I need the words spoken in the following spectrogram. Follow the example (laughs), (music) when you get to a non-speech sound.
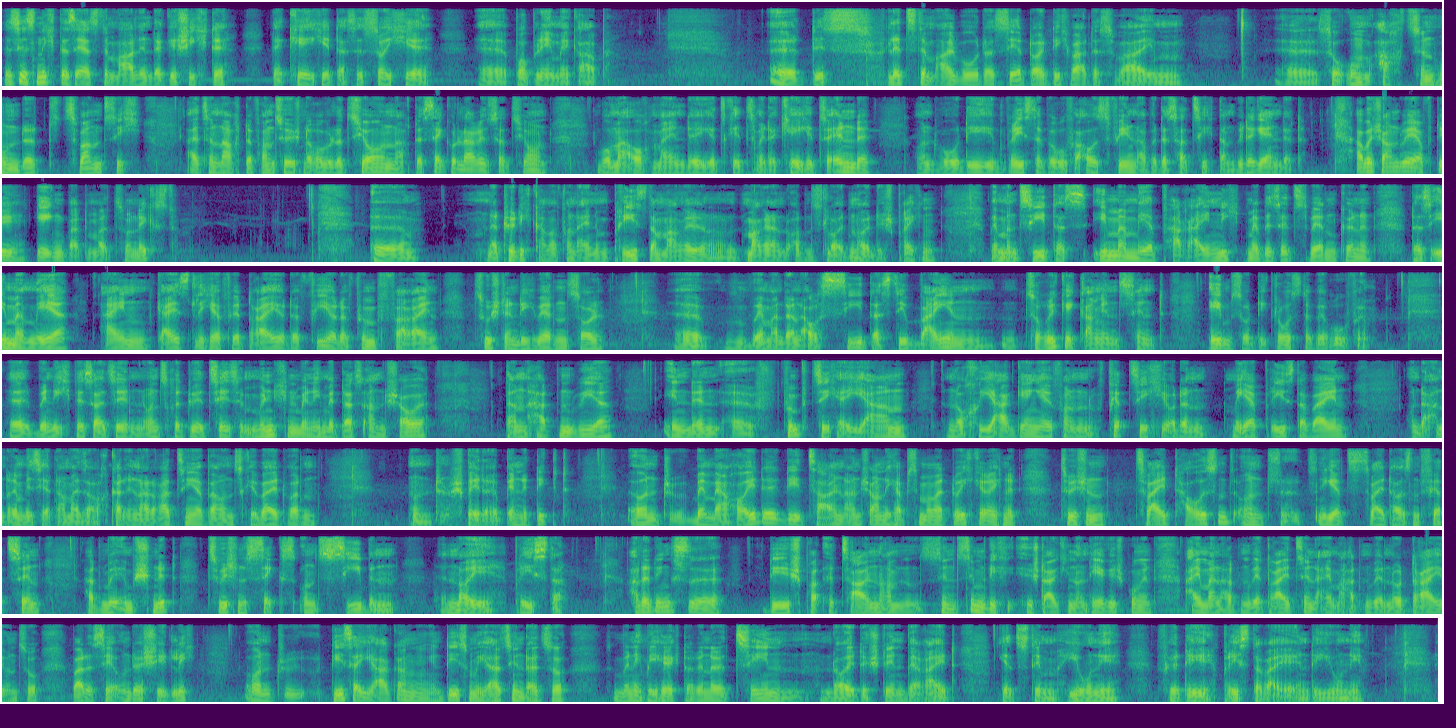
Es ist nicht das erste Mal in der Geschichte der Kirche, dass es solche äh, Probleme gab. Äh, das letzte Mal, wo das sehr deutlich war, das war im äh, so um 1820, also nach der Französischen Revolution, nach der Säkularisation, wo man auch meinte, jetzt geht's mit der Kirche zu Ende und wo die Priesterberufe ausfielen, aber das hat sich dann wieder geändert. Aber schauen wir auf die Gegenwart mal zunächst. Äh, natürlich kann man von einem Priestermangel und Mangel an Ordensleuten heute sprechen, wenn man sieht, dass immer mehr Pfarreien nicht mehr besetzt werden können, dass immer mehr ein Geistlicher für drei oder vier oder fünf Pfarreien zuständig werden soll. Äh, wenn man dann auch sieht, dass die Weihen zurückgegangen sind, ebenso die Klosterberufe. Äh, wenn ich das also in unserer Diözese München, wenn ich mir das anschaue, dann hatten wir in den 50er äh, Jahren noch Jahrgänge von 40 oder mehr Priesterweihen. Unter anderem ist ja damals auch Kardinal Ratzinger bei uns geweiht worden und später Benedikt. Und wenn wir heute die Zahlen anschauen, ich habe es mal durchgerechnet, zwischen 2000 und jetzt 2014 hatten wir im Schnitt zwischen sechs und sieben neue Priester. Allerdings äh, die Spra äh, Zahlen haben, sind ziemlich stark hin und her gesprungen. Einmal hatten wir 13, einmal hatten wir nur drei und so war das sehr unterschiedlich. Und dieser Jahrgang in diesem Jahr sind also wenn ich mich recht erinnere, zehn Leute stehen bereit jetzt im Juni für die Priesterweihe Ende Juni.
